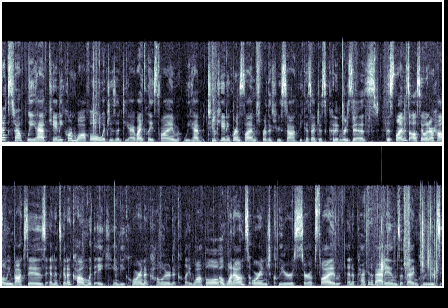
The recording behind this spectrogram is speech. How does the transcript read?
Next up, we have Candy Corn Waffle, which is a DIY clay slime. We have two candy corn slimes for this restock because I just couldn't resist. This slime is also in our Halloween boxes, and it's to come with a candy corn colored clay waffle, a one ounce orange clear syrup slime, and a packet of add-ins that includes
